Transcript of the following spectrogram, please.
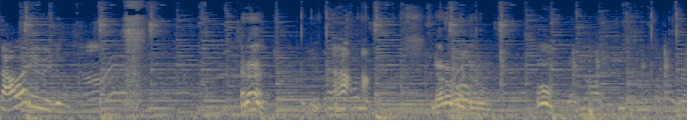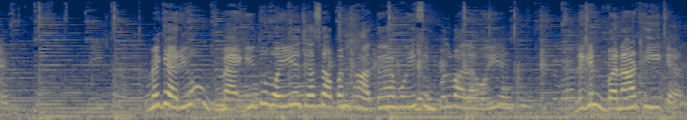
साव आ रही है वीडियो है ना? हाँ, हाँ। डरो मत डरो। ओ। मैं कह रही हूँ मैगी तो वही है जैसा अपन खाते हैं वही सिंपल वाला वही है। लेकिन बना ठीक है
